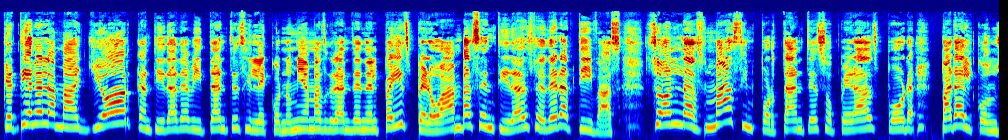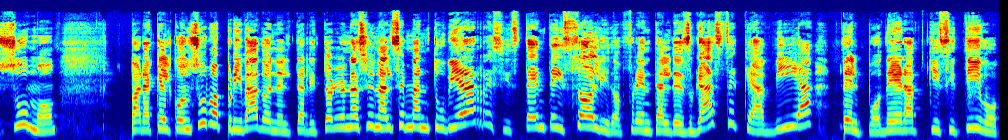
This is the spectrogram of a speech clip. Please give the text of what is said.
que tiene la mayor cantidad de habitantes y la economía más grande en el país, pero ambas entidades federativas son las más importantes operadas por para el consumo para que el consumo privado en el territorio nacional se mantuviera resistente y sólido frente al desgaste que había del poder adquisitivo,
